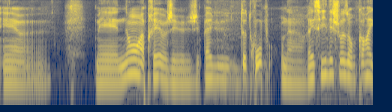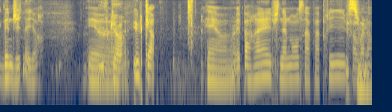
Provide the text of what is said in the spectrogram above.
Et euh, mais non, après, j'ai pas eu d'autres groupes. On a réessayé des choses encore avec Benji d'ailleurs. Et, euh, Ulka. Ulka. Et euh, Ouais. Mais pareil, finalement, ça n'a pas pris. Enfin, voilà.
